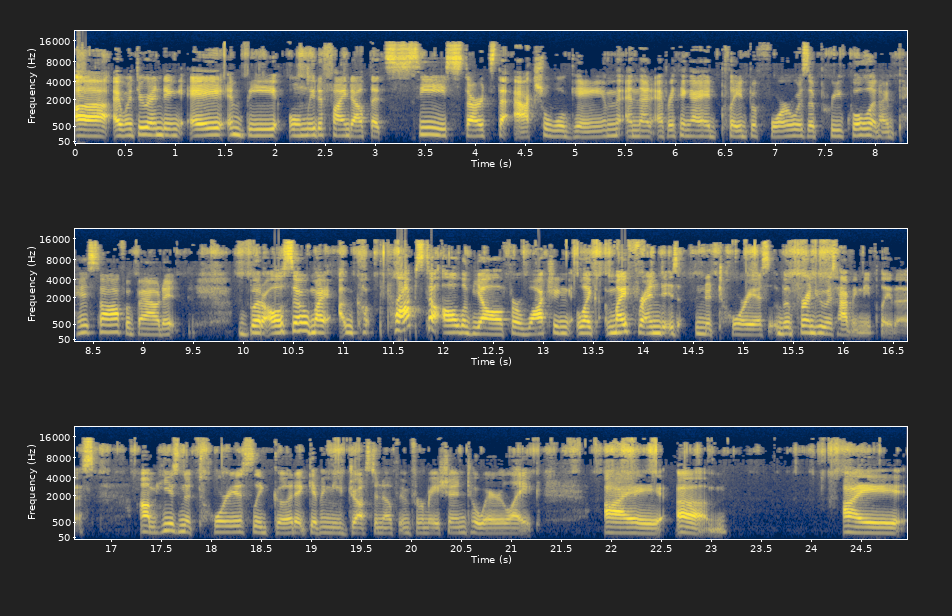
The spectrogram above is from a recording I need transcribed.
uh, I went through ending A and B only to find out that C starts the actual game and that everything I had played before was a prequel and I'm pissed off about it. But also my props to all of y'all for watching. Like my friend is notorious, the friend who is having me play this. Um, he is notoriously good at giving me just enough information to where like I, um, I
